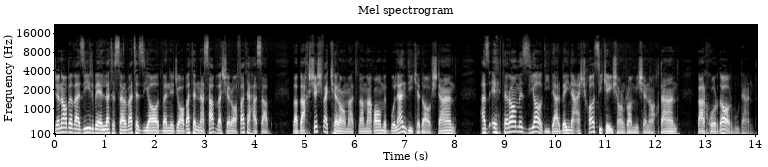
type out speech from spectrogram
جناب وزیر به علت ثروت زیاد و نجابت نسب و شرافت حسب و بخشش و کرامت و مقام بلندی که داشتند از احترام زیادی در بین اشخاصی که ایشان را می شناختند برخوردار بودند.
